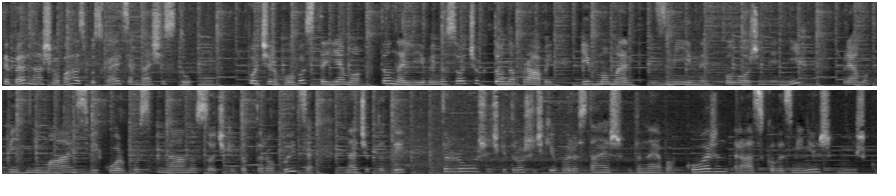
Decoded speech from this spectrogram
Тепер наша увага спускається в наші ступні. Почергово стаємо то на лівий носочок, то на правий. І в момент зміни положення ніг прямо піднімай свій корпус на носочки. Тобто роби це, начебто ти трошечки-трошечки виростаєш в небо кожен раз, коли змінюєш ніжку.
